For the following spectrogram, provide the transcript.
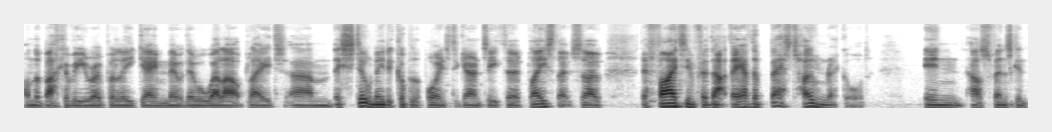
on the back of a Europa League game. They, they were well outplayed. Um, they still need a couple of points to guarantee third place though, so they're fighting for that. They have the best home record in Allsvenskan,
